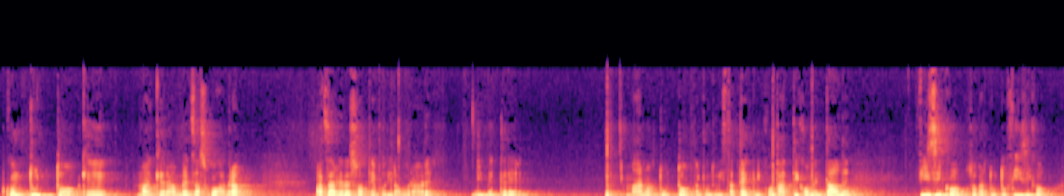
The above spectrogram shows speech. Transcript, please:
Con tutto che mancherà mezza squadra. Mazzarri adesso ha tempo di lavorare, di mettere mano a tutto dal punto di vista tecnico, tattico, mentale, fisico, soprattutto fisico.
